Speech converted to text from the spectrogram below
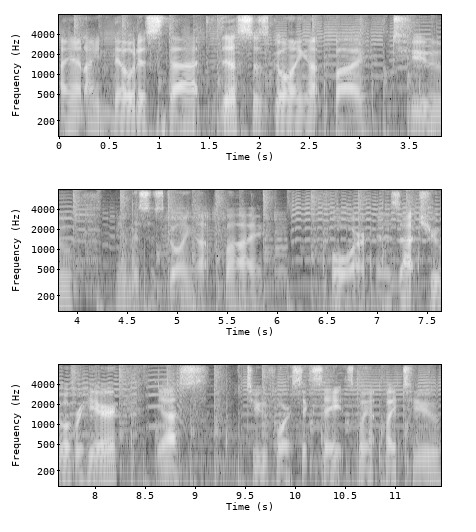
And I notice that this is going up by 2, and this is going up by 4. And is that true over here? Yes. 2, 4, 6, 8. It's going up by 2,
